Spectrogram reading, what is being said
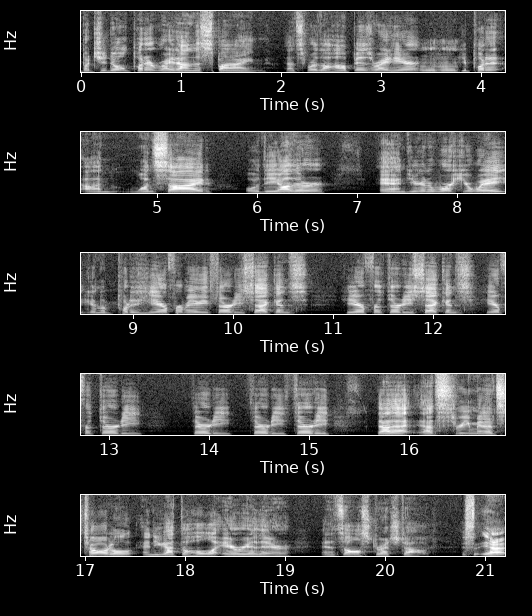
but you don't put it right on the spine. That's where the hump is, right here. Mm-hmm. You put it on one side or the other, and you're gonna work your way. You're gonna put it here for maybe 30 seconds, here for 30 seconds, here for 30, 30, 30, 30. Now that, that's three minutes total, and you got the whole area there, and it's all stretched out. Yeah,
